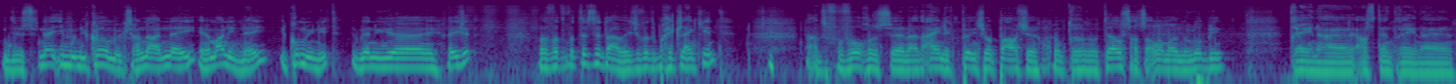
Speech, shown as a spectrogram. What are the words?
Dus nee, je moet nu komen. Ik zeg, nou nee, helemaal niet nee. Ik kom nu niet. Ik ben nu, eh, weet je. Wat, wat, wat is het nou, weet je? Wat, ik ben geen klein kind. Nou, dus vervolgens, uh, uiteindelijk puntje op paaltje, kwam terug in het hotel. Zaten ze allemaal in de lobby. Trainer, assistent trainer,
